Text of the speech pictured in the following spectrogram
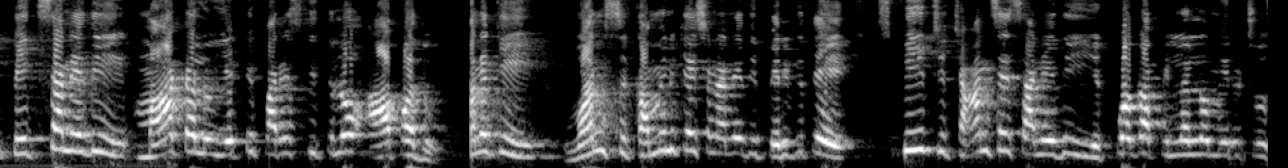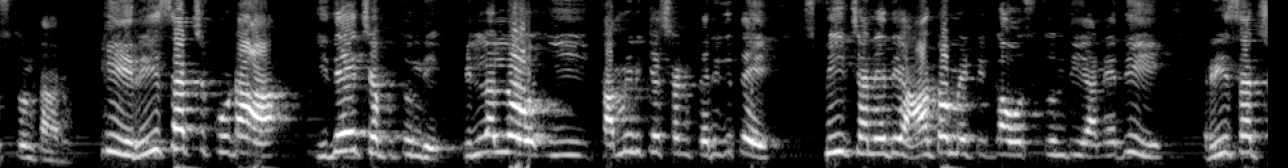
ఈ పెక్స్ అనేది మాటలు ఎట్టి పరిస్థితిలో ఆపదు. మనకి వన్స్ కమ్యూనికేషన్ అనేది పెరిగితే స్పీచ్ ఛాన్సెస్ అనేది ఎక్కువగా పిల్లల్లో మీరు చూస్తుంటారు. ఈ రీసెర్చ్ కూడా ఇదే చెబుతుంది. పిల్లల్లో ఈ కమ్యూనికేషన్ పెరిగితే స్పీచ్ అనేది ఆటోమేటిక్గా వస్తుంది అనేది రీసెర్చ్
